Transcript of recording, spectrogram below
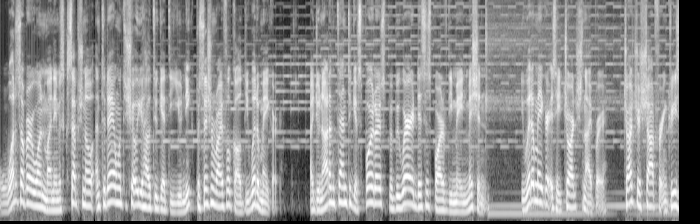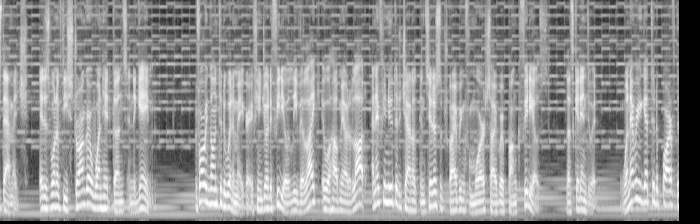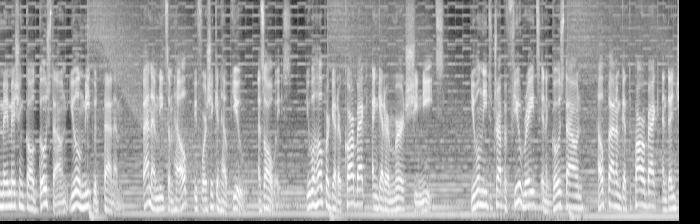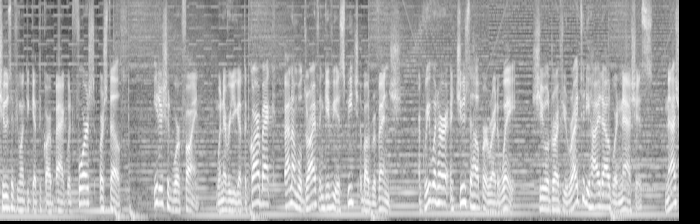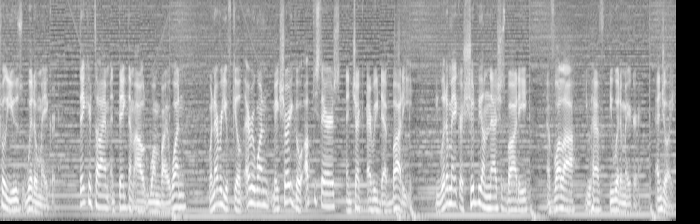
What is up everyone, my name is Exceptional and today I want to show you how to get the unique precision rifle called the Widowmaker. I do not intend to give spoilers, but beware this is part of the main mission. The Widowmaker is a charged sniper. Charge your shot for increased damage. It is one of the stronger one-hit guns in the game. Before we go into the Widowmaker, if you enjoyed the video leave a like, it will help me out a lot and if you're new to the channel consider subscribing for more cyberpunk videos. Let's get into it. Whenever you get to the part of the main mission called Ghost Town, you will meet with Panam. Panam needs some help before she can help you, as always. You will help her get her car back and get her merch she needs. You will need to trap a few raids in a ghost town, help Panam get the power back and then choose if you want to get the car back with force or stealth. Either should work fine. Whenever you get the car back, Panam will drive and give you a speech about revenge. Agree with her and choose to help her right away. She will drive you right to the hideout where Nash is. Nash will use Widowmaker. Take your time and take them out one by one Whenever you've killed everyone, make sure you go up the stairs and check every dead body. The Widowmaker should be on Nash's body, and voila, you have the Widowmaker. Enjoy!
